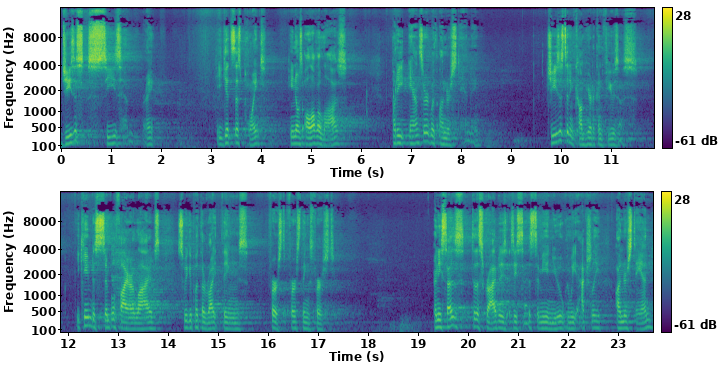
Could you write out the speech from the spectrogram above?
Jesus sees him, right? He gets this point. He knows all of the laws, but he answered with understanding. Jesus didn't come here to confuse us. He came to simplify our lives so we could put the right things first, first things first. And he says to the scribe, as he says to me and you, when we actually understand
